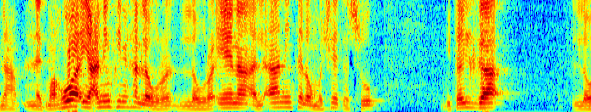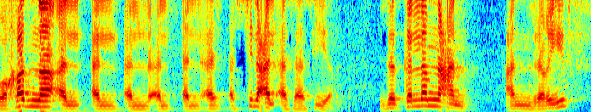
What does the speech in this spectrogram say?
نعم. نت- ما هو يعني يمكن إحنا لو لو رأينا الآن أنت لو مشيت السوق بتلقى لو أخذنا ال ال ال ال ال السلع الأساسية. إذا تكلمنا عن عن رغيف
